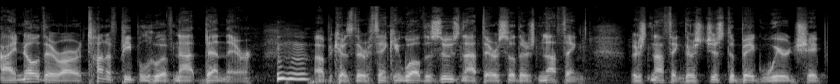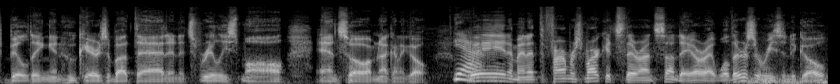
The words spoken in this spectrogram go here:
I know there are a ton of people who have not been there uh, because they're thinking, well, the zoo's not there, so there's nothing. There's nothing. There's just a big weird shaped building, and who cares about that? And it's really small, and so I'm not going to go. Yeah. Wait a minute, the farmers market's there on Sunday. All right, well, there's a reason to go.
